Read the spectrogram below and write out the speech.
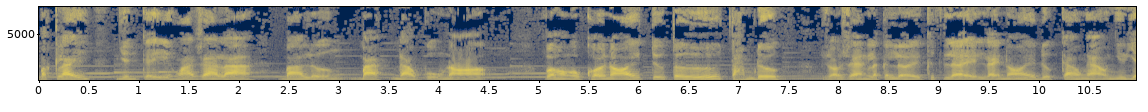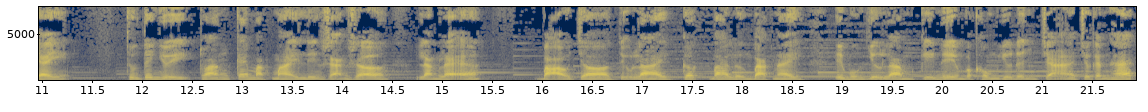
bắt lấy, nhìn kỹ hóa ra là ba lượng bạc đạo cụ nọ. Và hoàng Ngọc Khôi nói: "Tiểu tử, tạm được." Rõ ràng là cái lời khích lệ lại nói được cao ngạo như vậy. Thương Tế Nhụy thoáng cái mặt mày liền rạng rỡ, lặng lẽ bảo cho Tiểu Lai cất ba lượng bạc này, y muốn giữ làm kỷ niệm và không dự định trả cho cánh hát.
